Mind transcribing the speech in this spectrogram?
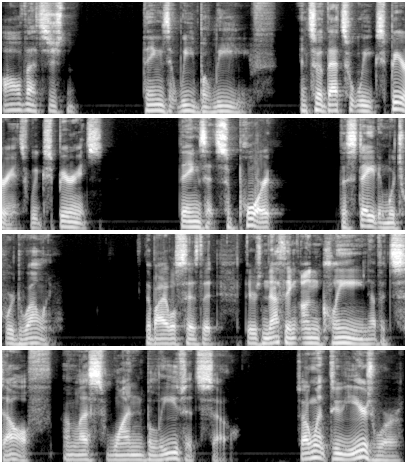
All that's just things that we believe and so that's what we experience. We experience things that support the state in which we're dwelling. The Bible says that there's nothing unclean of itself unless one believes it's so. So I went through years where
